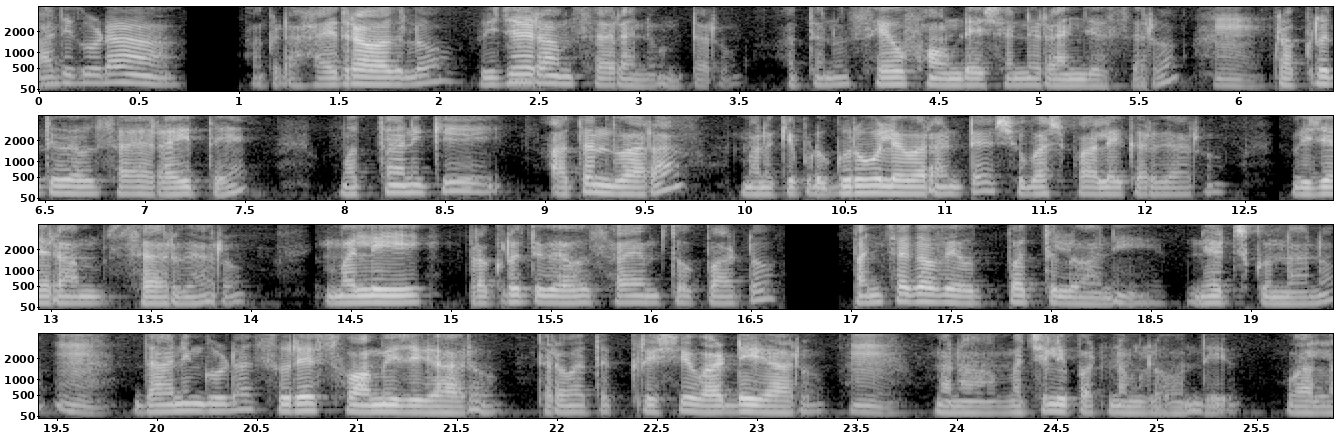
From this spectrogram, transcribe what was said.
అది కూడా అక్కడ హైదరాబాద్లో విజయరామ్ సార్ అని ఉంటారు. అతను సేవ్ ఫౌండేషన్ని రన్ చేస్తారు. ప్రకృతి వ్యవసాయ రైతే మొత్తానికి అతని ద్వారా మనకి ఇప్పుడు గురువులు ఎవరంటే సుభాష్ పాలేకర్ గారు విజయరామ్ సార్ గారు. మళ్ళీ ప్రకృతి వ్యవసాయంతో పాటు పంచగవ్య ఉత్పత్తులు అని నేర్చుకున్నాను. దానికి కూడా సురేష్ స్వామీజీ గారు తర్వాత కృషి వడ్డీ గారు మన మచిలీపట్నంలో ఉంది వాళ్ళ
